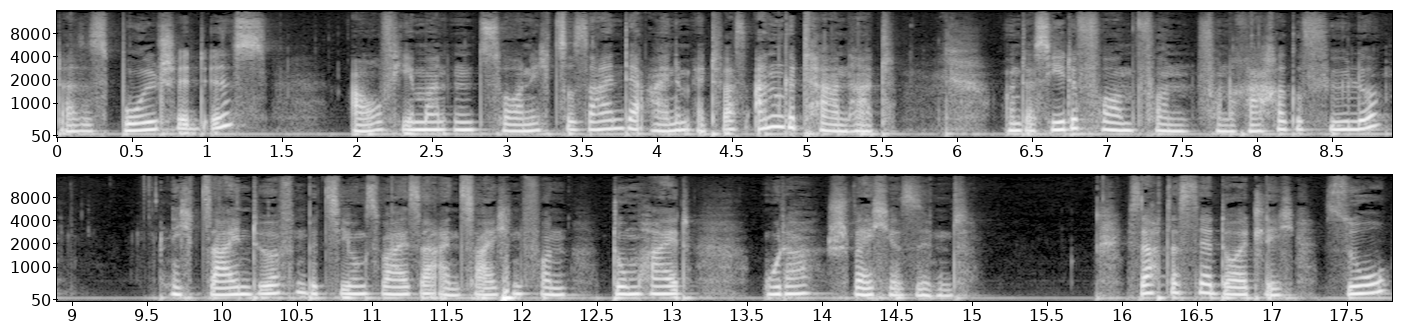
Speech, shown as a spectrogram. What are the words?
dass es Bullshit ist, auf jemanden zornig zu sein, der einem etwas angetan hat. Und dass jede Form von, von Rachegefühle nicht sein dürfen, beziehungsweise ein Zeichen von Dummheit oder Schwäche sind. Ich sage das sehr deutlich. So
